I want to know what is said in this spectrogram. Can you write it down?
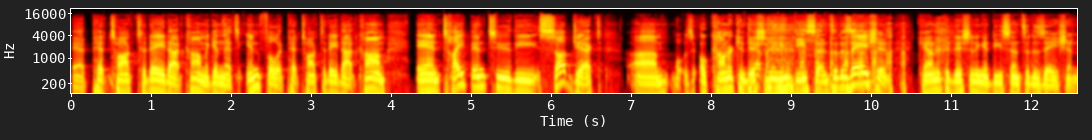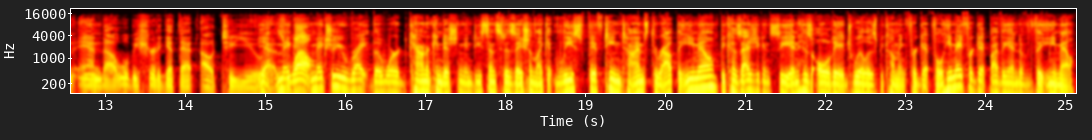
at pettalktoday.com. Again, that's info at pettalktoday.com and type into the subject um, what was it? Oh, counter conditioning and desensitization. counter conditioning and desensitization, and uh, we'll be sure to get that out to you Yeah, as make well. make sure you write the word counter conditioning and desensitization like at least 15 times throughout the email because as you can see in his old age Will is becoming forgetful. He may forget by the end of the email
